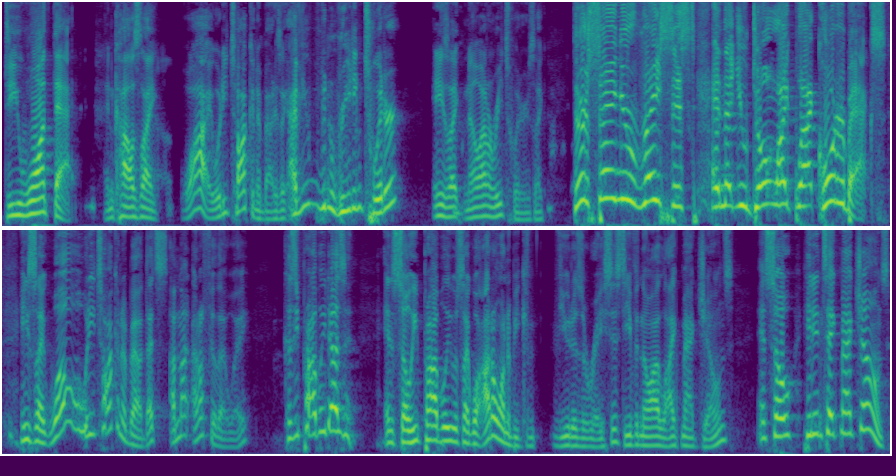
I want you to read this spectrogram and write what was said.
Do you want that?" And Kyle's like, "Why? What are you talking about?" He's like, "Have you been reading Twitter?" And he's like, "No, I don't read Twitter." He's like, "They're saying you're racist and that you don't like black quarterbacks." He's like, "Whoa, what are you talking about? That's I'm not. I don't feel that way." Because he probably doesn't. And so he probably was like, well, I don't want to be viewed as a racist, even though I like Mac Jones. And so he didn't take Mac Jones,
